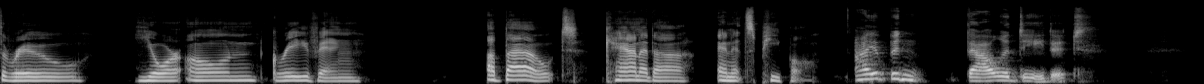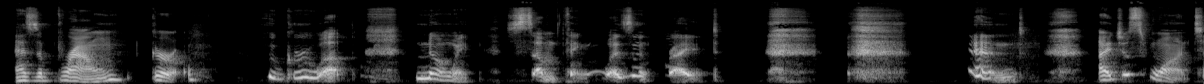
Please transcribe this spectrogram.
through your own grieving about Canada and its people? I have been validated as a brown girl who grew up knowing something wasn't right. And I just want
